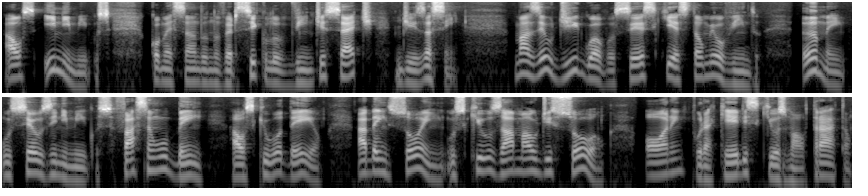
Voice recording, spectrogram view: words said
aos inimigos. Começando no versículo 27, diz assim: Mas eu digo a vocês que estão me ouvindo: amem os seus inimigos, façam o bem aos que o odeiam, abençoem os que os amaldiçoam, orem por aqueles que os maltratam.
